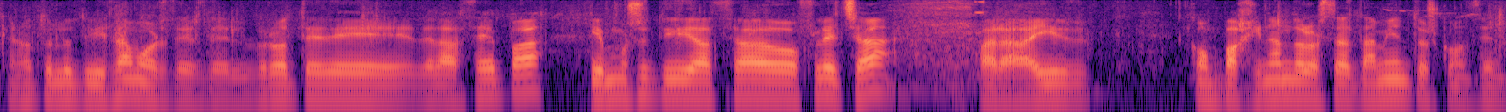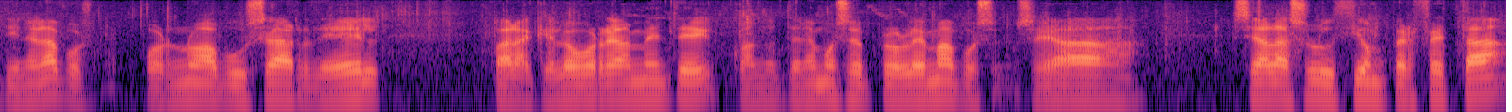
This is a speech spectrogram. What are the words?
que nosotros lo utilizamos desde el brote de, la cepa y hemos utilizado flecha para ir compaginando los tratamientos con centinela, pues por no abusar de él, para que luego realmente cuando tenemos el problema pues sea, sea la solución perfecta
